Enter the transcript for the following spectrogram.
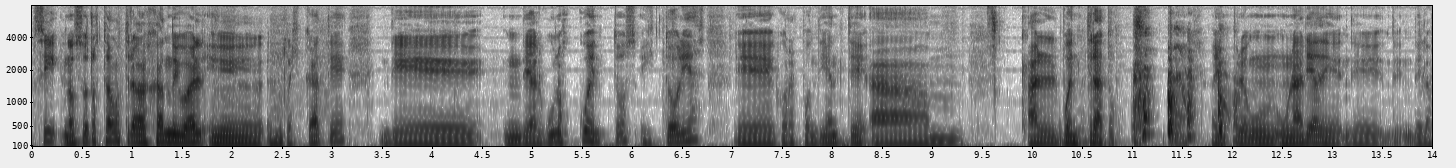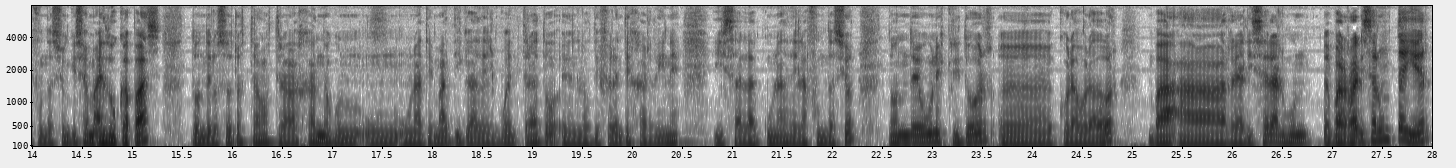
Sí, nosotros estamos trabajando igual eh, en rescate de, de algunos cuentos e historias eh, correspondientes a, mm, al buen trato. Hay un, un- área de, de- la fundación que se llama Educapaz, donde nosotros estamos trabajando con un- una temática del buen trato en los diferentes jardines y salacunas de la fundación, donde un escritor eh, colaborador va a realizar algún eh, realizar un taller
